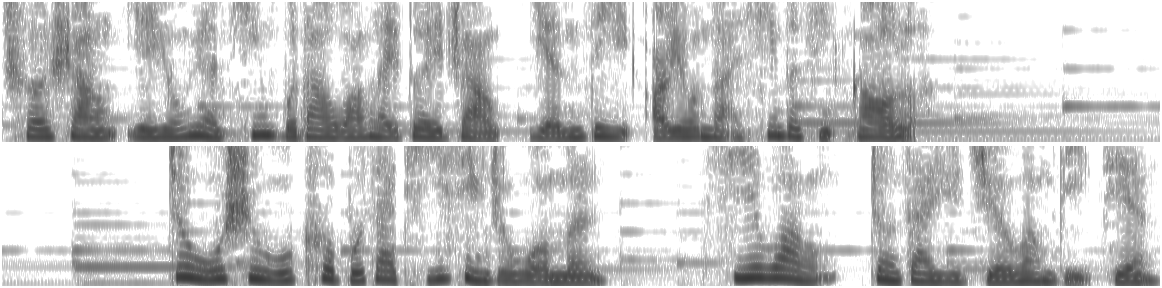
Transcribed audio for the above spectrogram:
车上也永远听不到王磊队长严厉而又暖心的警告了。这无时无刻不在提醒着我们，希望正在与绝望比肩。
